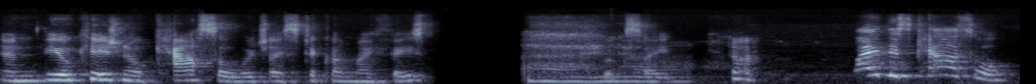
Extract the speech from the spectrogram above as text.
and the occasional castle, which I stick on my Facebook site. Buy this castle.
